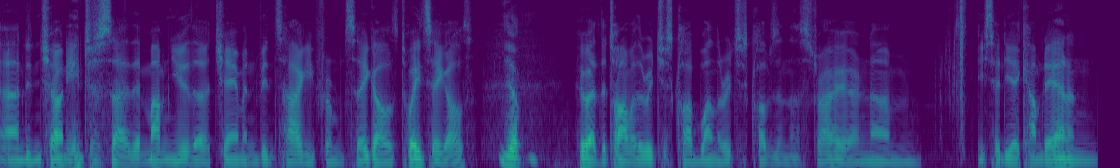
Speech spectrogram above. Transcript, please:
Uh, didn't show any interest, so their mum knew the chairman Vince Hargey from Seagulls, Tweed Seagulls Yep. who at the time were the richest club, one of the richest clubs in Australia. And um, he said, "Yeah, come down," and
